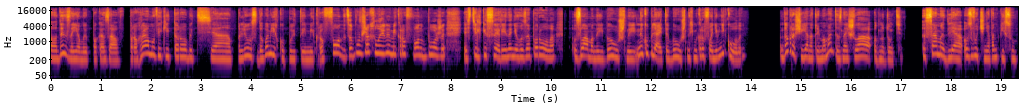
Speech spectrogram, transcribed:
Один знайомий показав програму, в якій то робиться, плюс допоміг купити мікрофон. Це був жахливий мікрофон, Боже, я стільки серій на нього запорола. Зламаний, беушний. Не купляйте беушних мікрофонів ніколи. Добре, що я на той момент знайшла однодумців саме для озвучення ванпісу.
